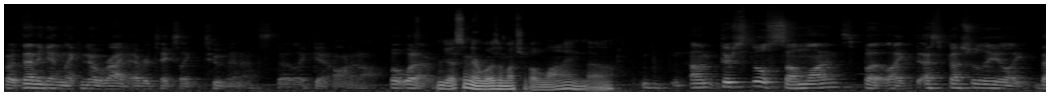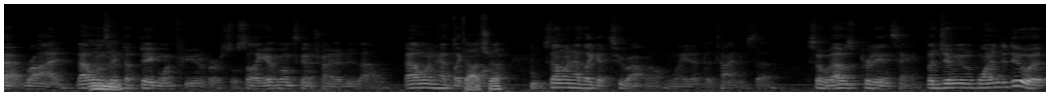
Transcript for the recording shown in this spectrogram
But then again, like no ride ever takes like two minutes to like get on and off. But whatever. I'm guessing there wasn't much of a line though. Um, there's still some lines, but like especially like that ride. That one's Mhm. like the big one for Universal. So like everyone's gonna try to do that one. That one had like a Gotcha. long, so that one had like a two hour long wait at the time. He said. So that was pretty insane. But Jimmy was wanting to do it,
